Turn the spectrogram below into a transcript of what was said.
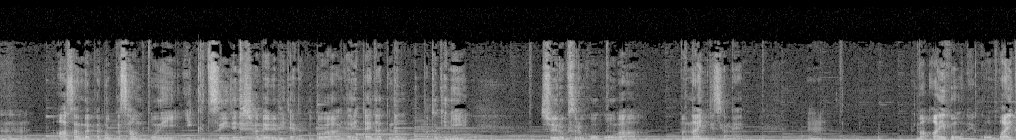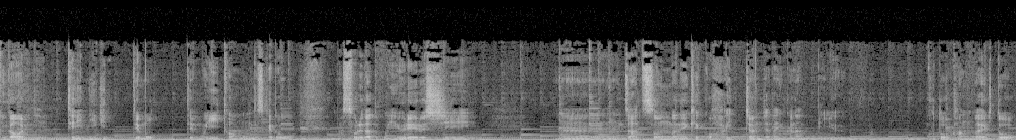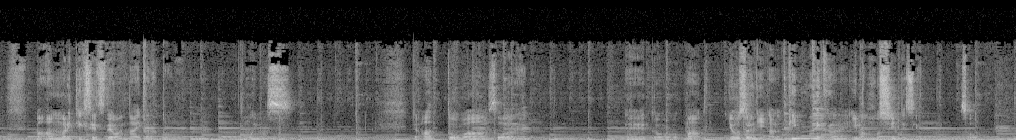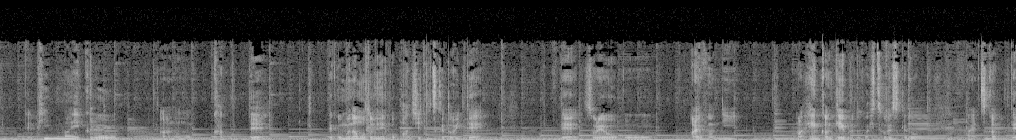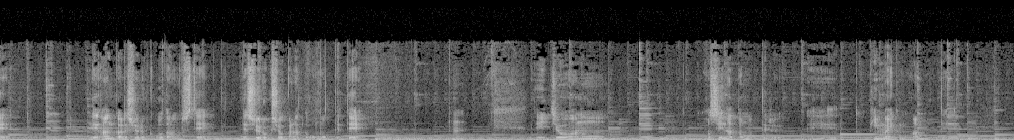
うん、朝なんかどっか散歩に行くついでに喋るみたいなことがやりたいなってなった時に収録する方法が、まあ、ないんですよね。うんまあ、iPhone をねこうマイク代わりに手に握って持ってもいいとは思うんですけど、まあ、それだとこう揺れるしうん雑音がね結構入っちゃうんじゃないかなっていうことを考えると、まあ、あんまり適切ではないかなと、うん、思います。であとはそうだね。えっ、ー、とまあ要するにあのピンマイクがね今欲しいんですよ。そう。でピンマイクをあの買ってでこう胸元にねこうパチッとつけといてでそれをこう iPhone に、まあ、変換ケーブルとか必要ですけど、はい、使ってでアンカーで収録ボタンを押してで収録しようかなと思ってて、うん、で一応あの欲しいなと思ってる、えーと、ピンマイクもあって。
